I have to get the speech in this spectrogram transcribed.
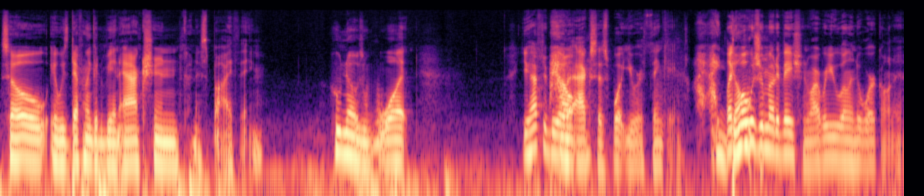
So it was definitely going to be an action kind of spy thing. Who knows what? You have to be able to access what you were thinking. I, I Like, don't. what was your motivation? Why were you willing to work on it?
